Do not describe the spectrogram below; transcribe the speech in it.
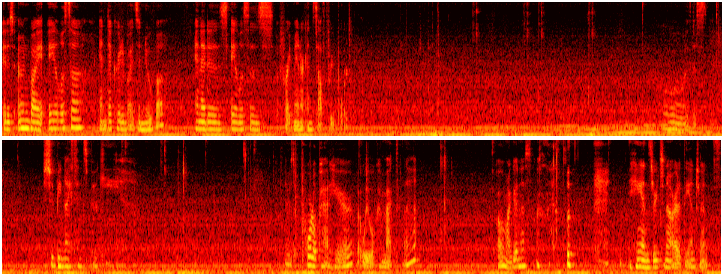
It is owned by Alyssa and decorated by Zenova and it is Alyssa's Fright Manor in South Freeport. Oh, this should be nice and spooky. There's a portal pad here, but we will come back to that. Oh my goodness. Hands reaching out right at the entrance.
